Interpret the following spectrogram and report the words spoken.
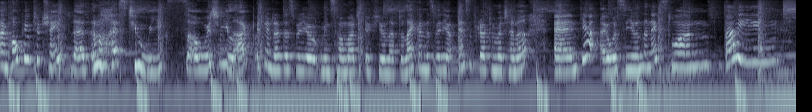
I'm hoping to change that in the last two weeks. So wish me luck. If you enjoyed this video, means so much if you left a like on this video and subscribe to my channel. And yeah, I will see you in the next one. Bye!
